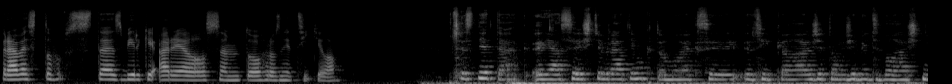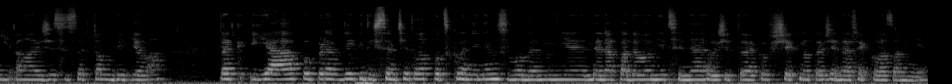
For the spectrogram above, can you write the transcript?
právě z, to, z té sbírky Ariel jsem to hrozně cítila. Přesně tak. Já se ještě vrátím k tomu, jak jsi říkala, že to může být zvláštní, ale že jsi se v tom viděla. Tak já popravdě, když jsem četla pod skleněným zvonem, mě nenapadalo nic jiného, že to jako všechno ta žena řekla za mě.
